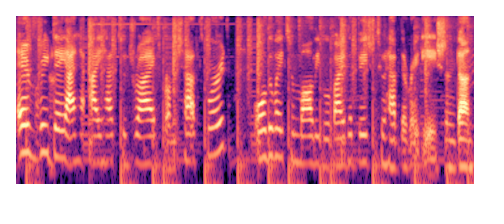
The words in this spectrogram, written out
every day I, ha- I had to drive from chatsworth all the way to malibu by the beach to have the radiation done.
